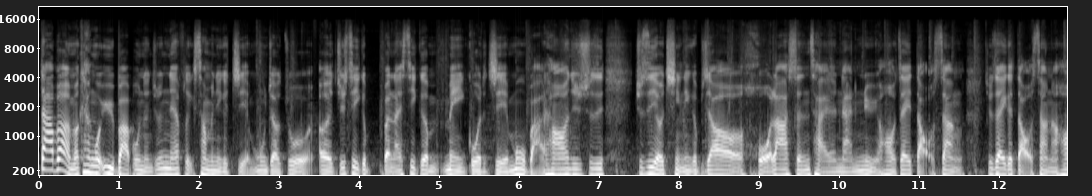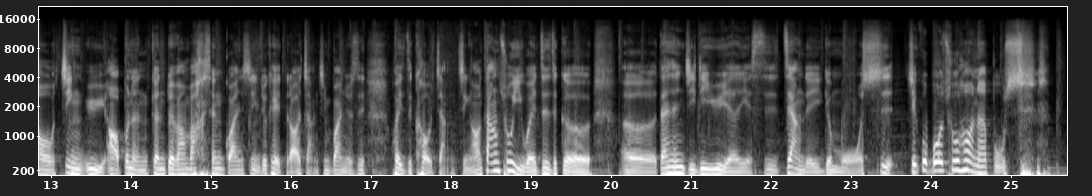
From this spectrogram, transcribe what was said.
大家不知道有没有看过《欲罢不能》，就是 Netflix 上面的一个节目叫做。呃，就是一个本来是一个美国的节目吧，然后就是就是有请那个比较火辣身材的男女，然后在岛上就在一个岛上，然后禁欲哦，不能跟对方发生关系，你就可以得到奖金，不然就是会一直扣奖金。然后当初以为这这个呃单身即地狱也是这样的一个模式，结果播出后呢，不是。是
